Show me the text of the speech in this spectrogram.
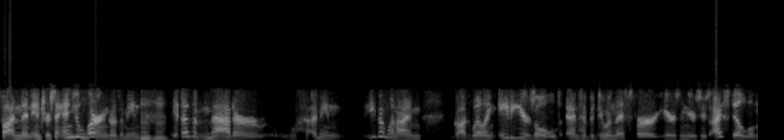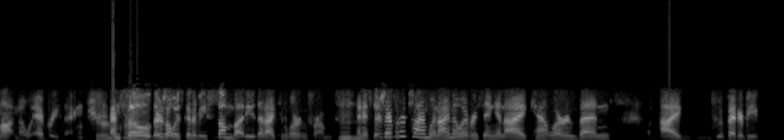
fun and interesting. And you learn because i mean Mhm. it doesn't matter i mean even when i'm god willing 80 years old and have been doing this for years and years and years i still will not know everything sure and so Right. there's always going to be somebody that i can learn from Mhm. and if there's ever a time when i know everything and i can't learn then i better be a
